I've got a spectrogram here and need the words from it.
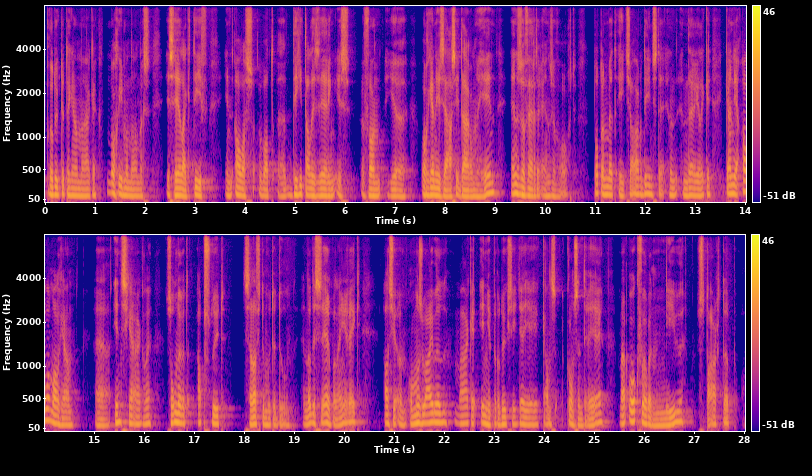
producten te gaan maken. Nog iemand anders is heel actief in alles wat uh, digitalisering is van je organisatie daaromheen, en zo verder enzovoort. Tot en met HR-diensten en, en, dergelijke kan je allemaal gaan uh, inschakelen zonder het absoluut zelf te moeten doen. En dat is zeer belangrijk als je een ommezwaai wil maken in je productie, dat je je kan concentreren. Maar ook voor een nieuwe start-up of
